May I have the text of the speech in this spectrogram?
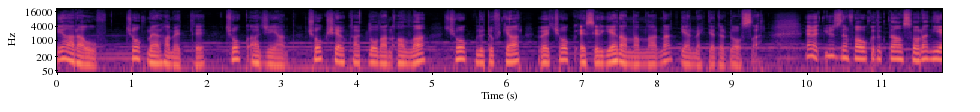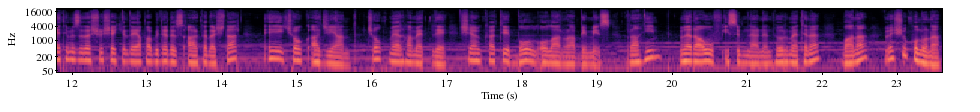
Ya Rauf, çok merhametli, çok acıyan, çok şefkatli olan Allah, çok lütufkar ve çok esirgeyen anlamlarına gelmektedir dostlar. Evet 100 defa okuduktan sonra niyetimizi de şu şekilde yapabiliriz arkadaşlar. Ey çok acıyan, çok merhametli, şefkati bol olan Rabbimiz, Rahim ve Rauf isimlerinin hürmetine bana ve şu kuluna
